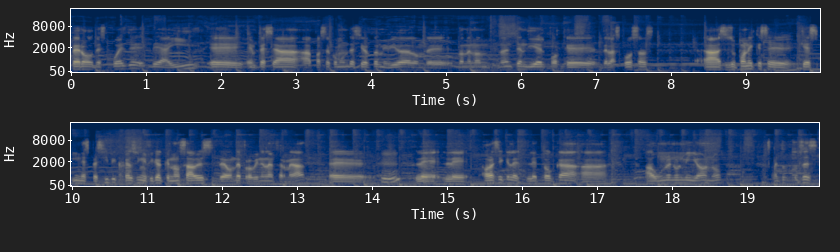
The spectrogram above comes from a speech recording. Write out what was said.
pero después de, de ahí eh, empecé a, a, pasar como un desierto en mi vida donde, donde no, no entendía el porqué de las cosas. Uh, se supone que, se, que es inespecífica, eso significa que no sabes de dónde proviene la enfermedad. Eh, mm. le, le, ahora sí que le, le toca a, a, uno en un millón, ¿no? Entonces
